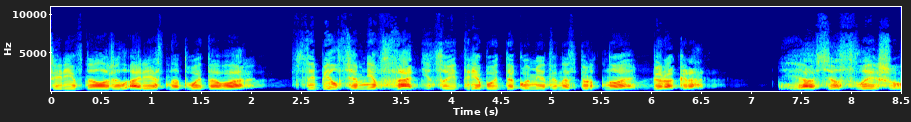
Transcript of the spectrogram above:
шериф наложил арест на твой товар. Вцепился мне в задницу и требует документы на спиртное, бюрократ. Я все слышу.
